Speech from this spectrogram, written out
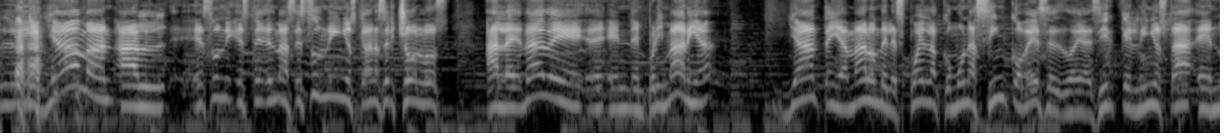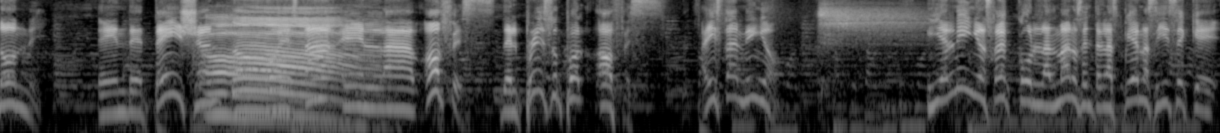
Le llaman al. Es, un- este, es más, estos niños que van a ser cholos, a la edad de. En, en primaria, ya te llamaron de la escuela como unas cinco veces. Voy a decir que el niño está en dónde? En detention Oh. o está en la office, del principal office. Ahí está el niño. Y el niño está con las manos entre las piernas y dice que.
